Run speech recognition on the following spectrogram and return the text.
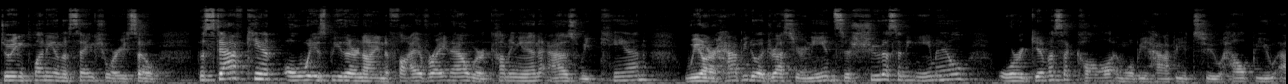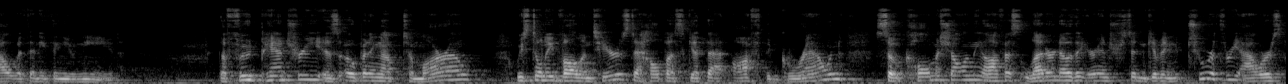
doing plenty in the sanctuary. So the staff can't always be there nine to five right now. We're coming in as we can. We are happy to address your needs. Just shoot us an email or give us a call, and we'll be happy to help you out with anything you need. The food pantry is opening up tomorrow. We still need volunteers to help us get that off the ground. So call Michelle in the office, let her know that you're interested in giving two or three hours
